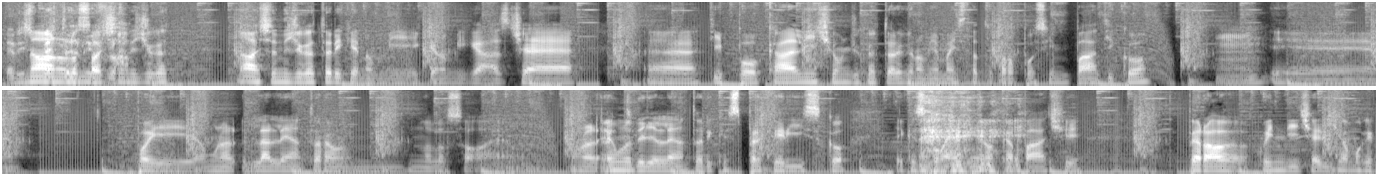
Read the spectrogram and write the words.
Rispetto no, non lo so, ci flop. sono dei giocatori... No, ci sono dei giocatori che non mi, che non mi gas. Cioè, eh, tipo Kalnic è un giocatore che non mi è mai stato troppo simpatico. Mm. E poi una- l'allenatore un- non lo so, è, un- è uno degli allenatori che preferisco e che secondo me è meno capaci. Però quindi cioè, diciamo che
